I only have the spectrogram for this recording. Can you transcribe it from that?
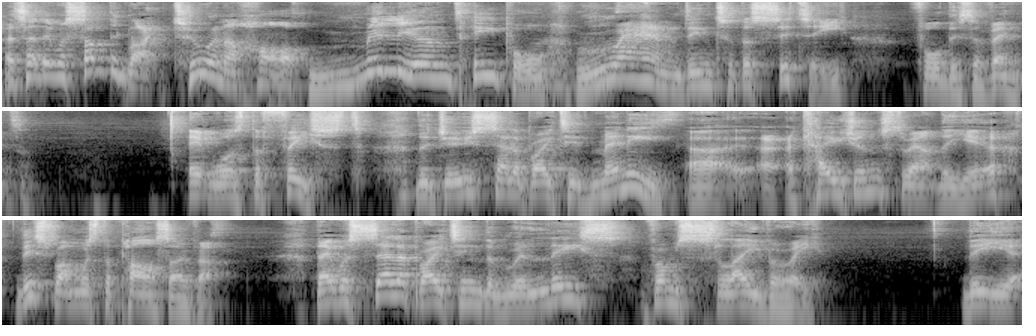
And so there was something like two and a half million people rammed into the city for this event. It was the feast. The Jews celebrated many uh, occasions throughout the year. This one was the Passover. They were celebrating the release from slavery. The uh,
